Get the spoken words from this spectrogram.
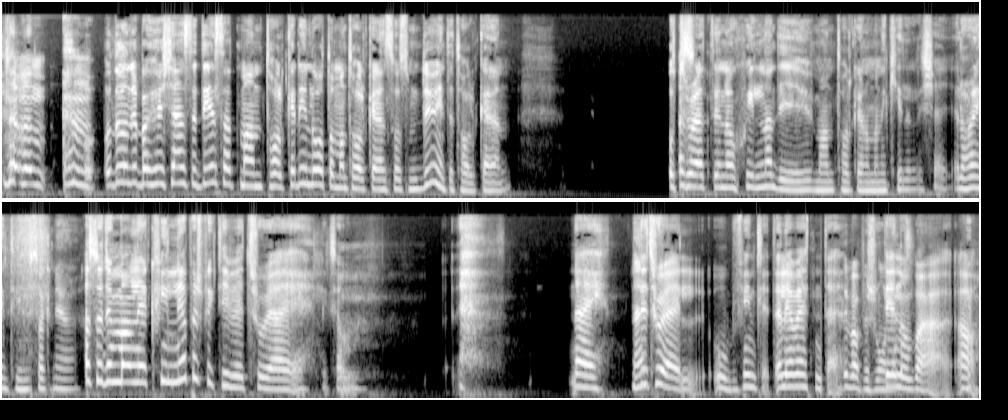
Nej, men, Och, och då undrar jag bara, hur känns det dels att man tolkar din låt om man tolkar den så som du inte tolkar den? Och tror du att det är någon skillnad i hur man tolkar om man är kille eller tjej? Eller har det inte med saken att göra? Alltså det manliga kvinnliga perspektivet tror jag är liksom... Nej, Nej. det tror jag är obefintligt. Eller jag vet inte. Det är bara personligt. Det är nog bara, ja.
